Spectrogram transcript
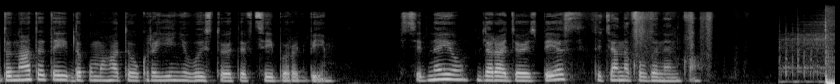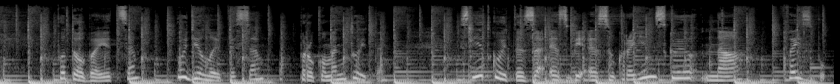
донатити і допомагати Україні вистояти в цій боротьбі. З Сіднею для радіо СБС Тетяна Колдиненко. Подобається поділитися, прокоментуйте. Слідкуйте за СБС українською на Фейсбук.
